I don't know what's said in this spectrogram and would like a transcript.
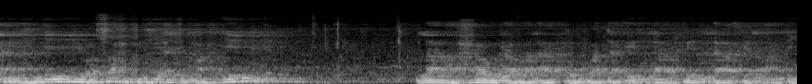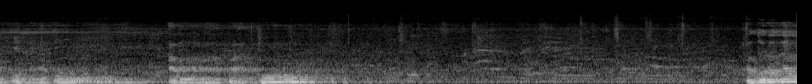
alihi wa sahbihi ajma'in. La haula wa la quwwata illa billahil amma ba'du. Hadratal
